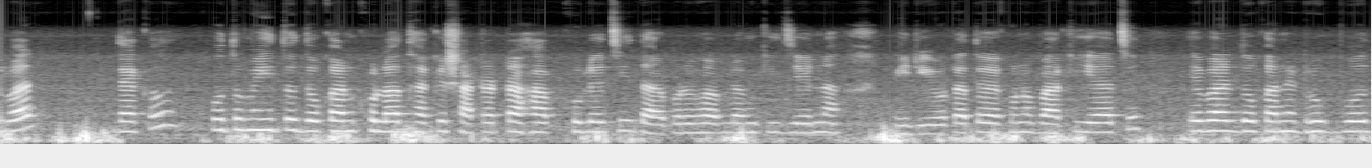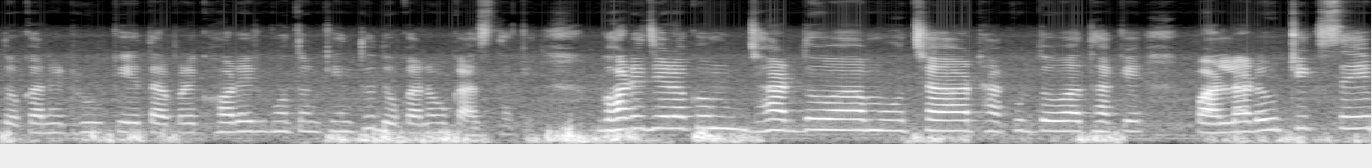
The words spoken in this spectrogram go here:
এবার দেখো, প্রথমেই তো দোকান খোলা থাকে, শাটারটা হাফ খুলেছি, তারপরে ভাবলাম কি যে না, ভিডিওটা তো এখনও বাকি আছে। এবার দোকানে ঢুকবো, দোকানে ঢুকে তারপরে ঘরের মতন কিন্তু দোকানেও কাজ থাকে। ঘরে যেরকম ঝাড় দেওয়া, মোছা, ঠাকুর দেওয়া থাকে, পার্লারেও ঠিক সেম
